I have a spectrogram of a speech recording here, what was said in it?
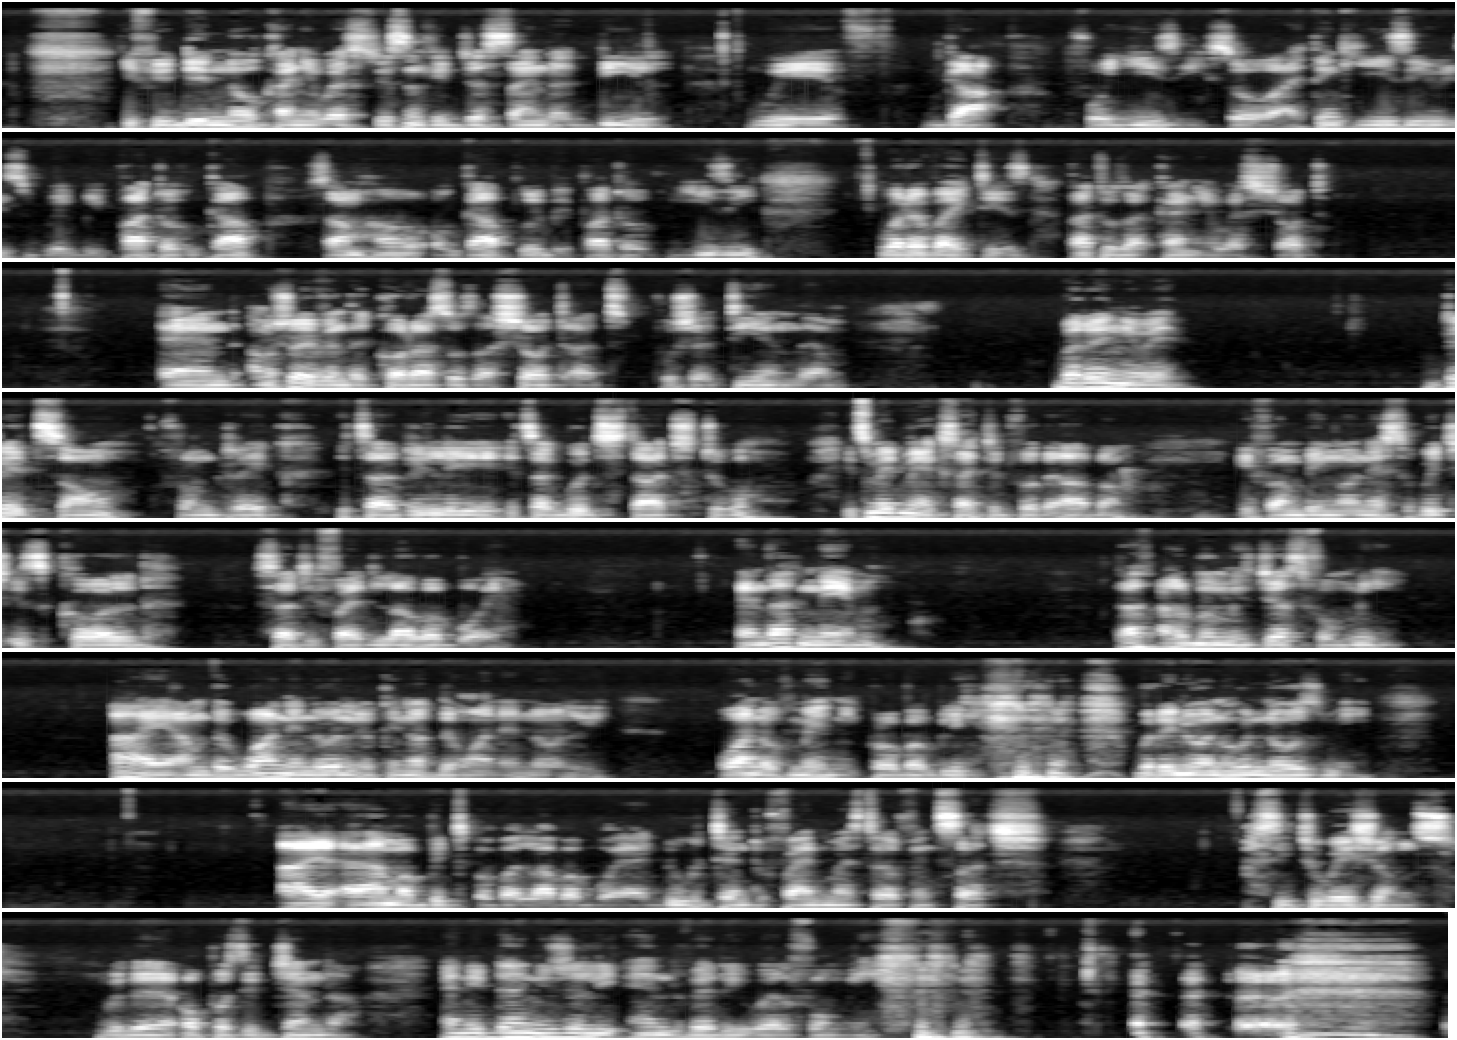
if you didn't know, Kanye West recently just signed a deal with Gap for Yeezy. So I think Yeezy is, will be part of Gap somehow, or Gap will be part of Yeezy, whatever it is. That was a Kanye West shot. And I'm sure even the chorus was a shot at Pusha T and them. But anyway, great song from Drake. It's a really it's a good start to. It's made me excited for the album, if I'm being honest, which is called Certified Lover Boy. And that name, that album is just for me. I am the one and only, okay, not the one and only, one of many probably, but anyone who knows me. I I am a bit of a lover boy. I do tend to find myself in such situations with the opposite gender and it doesn't usually end very well for me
